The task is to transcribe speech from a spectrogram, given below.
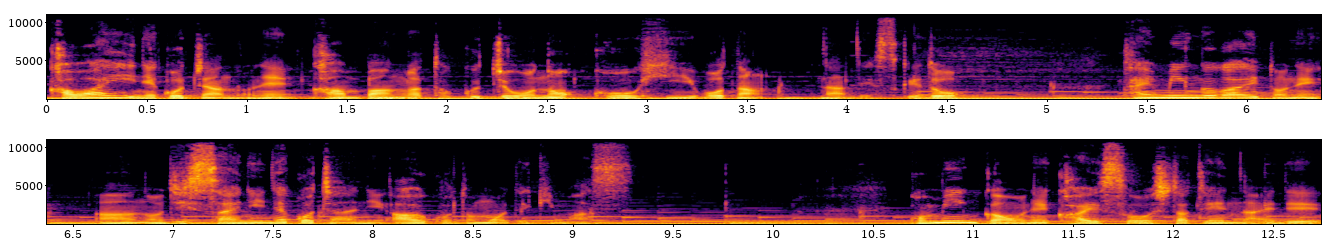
可愛い猫ちゃんのね看板が特徴のコーヒーボタンなんですけどタイミングがいいとねあの実際に猫ちゃんに会うこともできます。古民家をね改装した店内で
